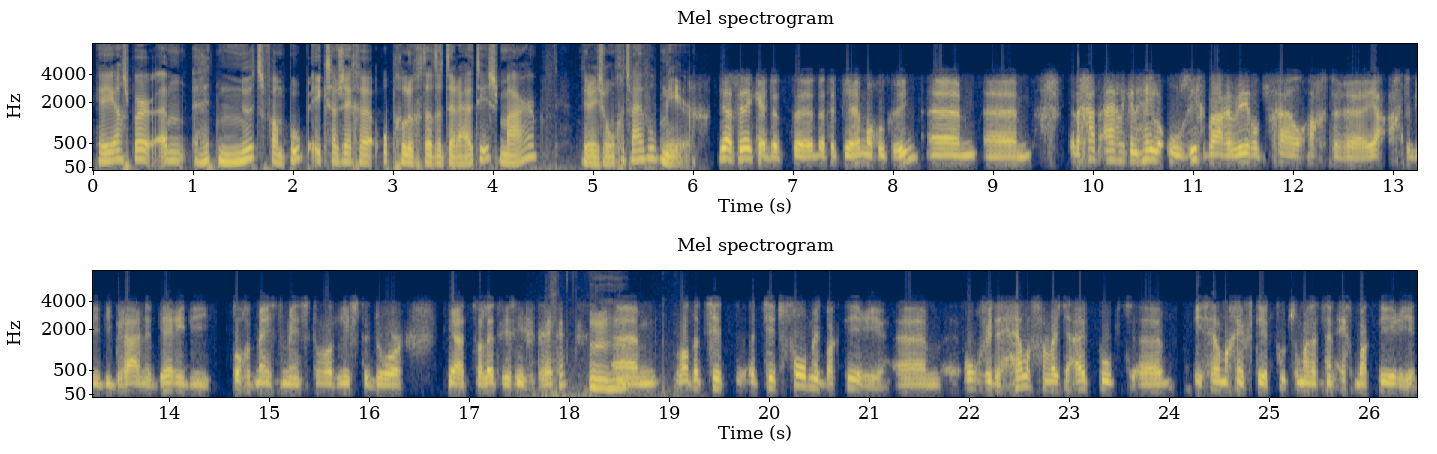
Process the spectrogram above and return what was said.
Ja, Jasper, ehm, het nut van poep, ik zou zeggen opgelucht dat het eruit is, maar er is ongetwijfeld meer. Jazeker, dat, uh, dat heb je helemaal goed gezien. Um, um, er gaat eigenlijk een hele onzichtbare wereld schuil achter, uh, ja, achter die, die bruine berry die toch het meeste mensen toch het liefste door ja, het toilet weer zien vertrekken. Mm -hmm. um, want het zit, het zit vol met bacteriën. ongeveer de helft van wat je uitpoept uh, is helemaal geen verteerd voedsel, maar dat zijn echt bacteriën.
